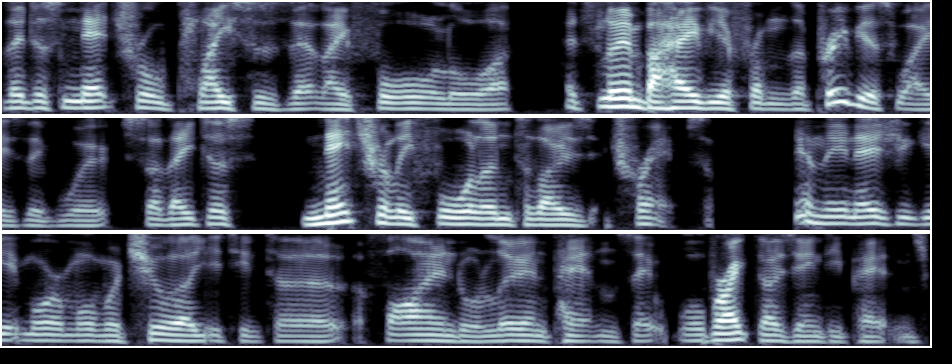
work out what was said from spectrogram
They're just natural places that they fall, or it's learned behavior from the previous ways they've worked. So they just naturally fall into those traps. And then as you get more and more mature, you tend to find or learn patterns that will break those anti patterns.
